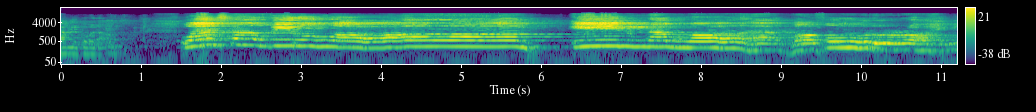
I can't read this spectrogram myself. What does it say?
kamu kepada Allah. Wastaghfirullah. Innallaha ghafurur rahim.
